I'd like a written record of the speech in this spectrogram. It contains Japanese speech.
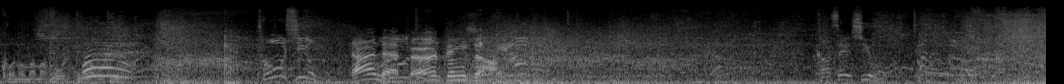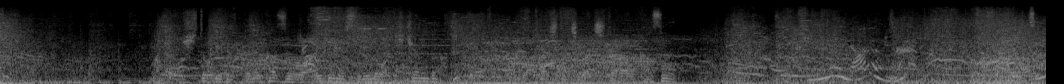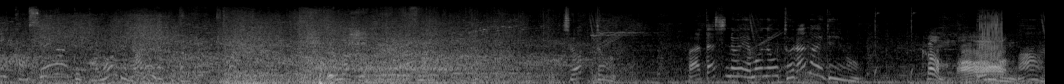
このまま放ってはおけないどうしよう。Time to burn things up. 加勢しよう。一人でこの数を相手にするのは危険だ。私たちが力を貸そう。君何なの？別に火星なんて頼んでないんだけど。うまくいかないですねちょっと。私の獲物を取らないでよ。Come で on. もまあ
